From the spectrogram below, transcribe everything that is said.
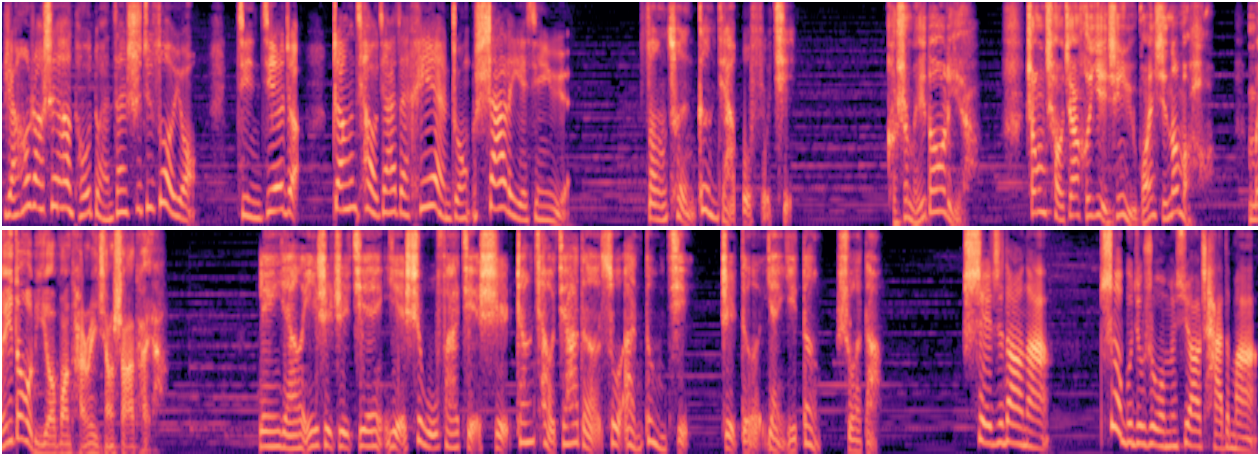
然后让摄像头短暂失去作用，紧接着张俏佳在黑暗中杀了叶新宇。方寸更加不服气，可是没道理呀，张俏佳和叶新宇关系那么好，没道理要帮谭瑞祥杀他呀。林阳一时之间也是无法解释张巧佳的作案动机，只得眼一瞪，说道：“谁知道呢？这不就是我们需要查的吗？”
